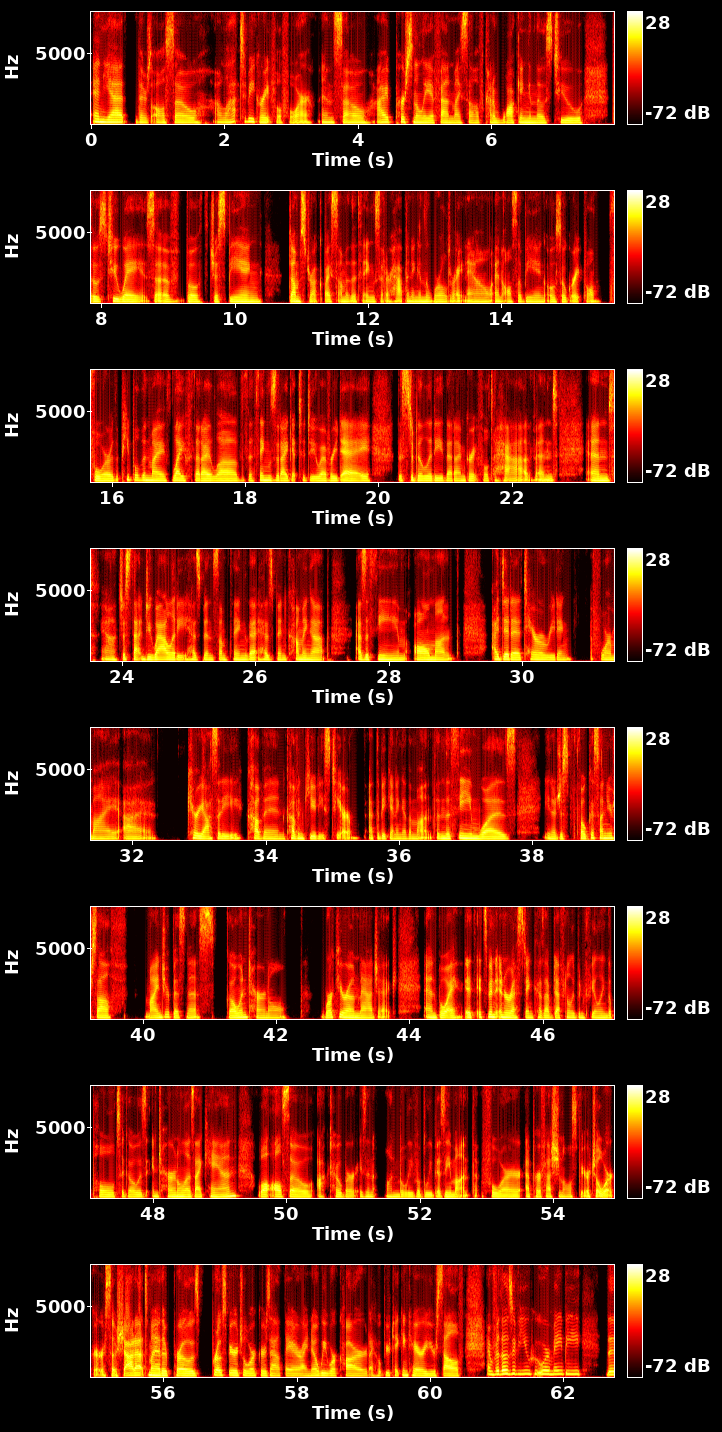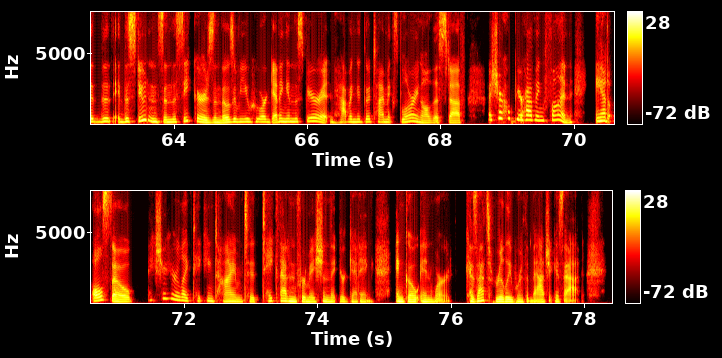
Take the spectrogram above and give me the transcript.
and yet there's also a lot to be grateful for and so i personally have found myself kind of walking in those two those two ways of both just being dumbstruck by some of the things that are happening in the world right now and also being oh so grateful for the people in my life that I love, the things that I get to do every day, the stability that I'm grateful to have and and yeah, just that duality has been something that has been coming up as a theme all month. I did a tarot reading for my uh, Curiosity Coven, Coven Cuties tier at the beginning of the month. And the theme was, you know, just focus on yourself, mind your business, go internal, work your own magic. And boy, it, has been interesting because I've definitely been feeling the pull to go as internal as I can, while also October is an unbelievably busy month for a professional spiritual worker. So shout out to my other pros, pro spiritual workers out there. I know we work hard. I hope you're taking care of yourself. And for those of you who are maybe the, the the students and the seekers and those of you who are getting in the spirit and having a good time exploring all this stuff i sure hope you're having fun and also make sure you're like taking time to take that information that you're getting and go inward because that's really where the magic is at.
